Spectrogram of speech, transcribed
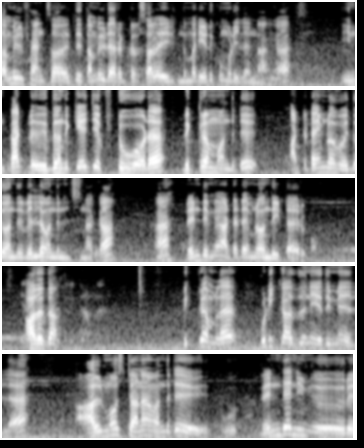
தமிழ் ஃபேன்ஸாக இது தமிழ் டேரக்டர்ஸால் இந்த மாதிரி எடுக்க முடியலன்னாங்க. இன்ஃபேக்ட் இது வந்து கேஜிஎஃப் டூவோட விக்ரம் வந்துட்டு அட் அ டைமில் இது வந்து வெளில வந்துருந்துச்சுனாக்கா ரெண்டுமே அட் அ டைமில் வந்து ஹிட் ஆகிருக்கும் அதை தான் விக்ரமில்? பிடிக்காதுன்னு எதுவுமே இல்லை. ஆல்மோஸ்ட் ஆனால் வந்துட்டு ரெண்டே நிமி ஒரு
